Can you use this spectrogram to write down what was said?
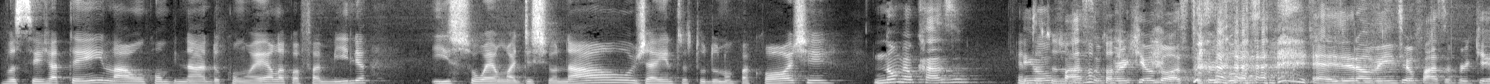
Você já tem lá um combinado com ela, com a família. Isso é um adicional? Já entra tudo num pacote? No meu caso, eu faço porque eu gosto. gosto. é, geralmente eu faço porque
